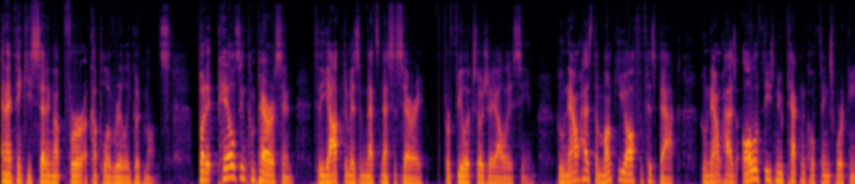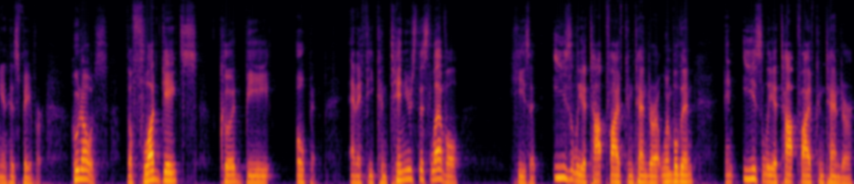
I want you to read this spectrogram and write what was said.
and I think he's setting up for a couple of really good months. But it pales in comparison to the optimism that's necessary for Felix Auger-Aliassime, who now has the monkey off of his back, who now has all of these new technical things working in his favor. Who knows? The floodgates could be open. And if he continues this level, he's a, easily a top five contender at Wimbledon and easily a top five contender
